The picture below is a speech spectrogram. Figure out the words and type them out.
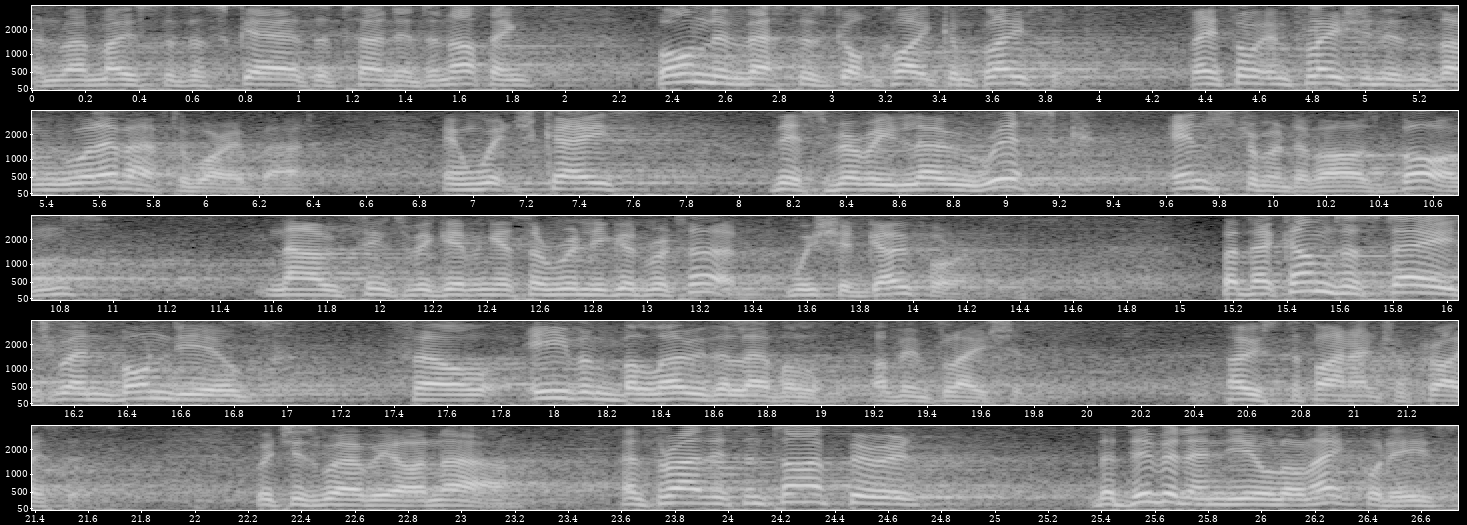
and when most of the scares had turned into nothing, bond investors got quite complacent. They thought inflation isn't something we'll ever have to worry about. In which case, this very low risk instrument of ours, bonds, now seems to be giving us a really good return. We should go for it. But there comes a stage when bond yields fell even below the level of inflation, post the financial crisis, which is where we are now. And throughout this entire period, the dividend yield on equities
